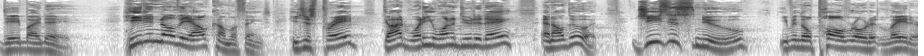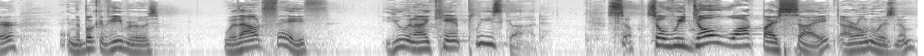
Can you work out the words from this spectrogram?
day by day. He didn't know the outcome of things. He just prayed, God, what do you want to do today? And I'll do it. Jesus knew, even though Paul wrote it later in the book of Hebrews, without faith, you and I can't please God. So, so we don't walk by sight, our own wisdom,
